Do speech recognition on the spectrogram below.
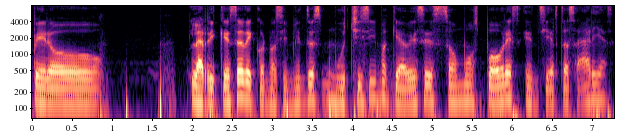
pero la riqueza de conocimiento es muchísima que a veces somos pobres en ciertas áreas.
